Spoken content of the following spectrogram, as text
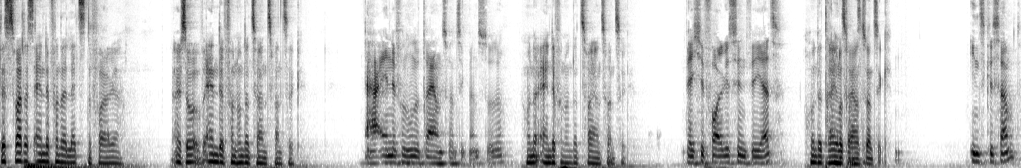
Das war das Ende von der letzten Folge. Also Ende von 122. Ah, Ende von 123 meinst du, oder? Ende von 122. Welche Folge sind wir jetzt? 123. 123 insgesamt?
